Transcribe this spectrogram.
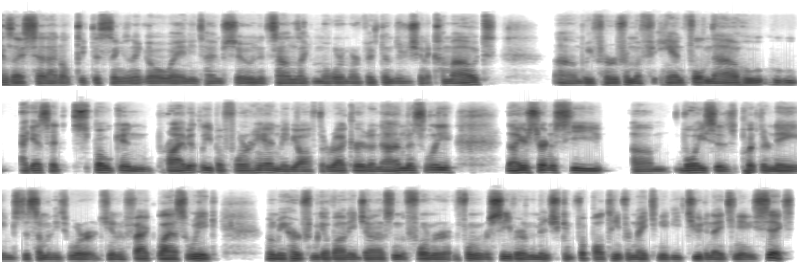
as i said i don't think this thing's going to go away anytime soon. It sounds like more and more victims are just going to come out um, we've heard from a handful now who, who I guess had spoken privately beforehand, maybe off the record, anonymously. Now you're starting to see um, voices put their names to some of these words. You know, in fact, last week when we heard from Gilvanni Johnson, the former the former receiver on the Michigan football team from 1982 to 1986,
